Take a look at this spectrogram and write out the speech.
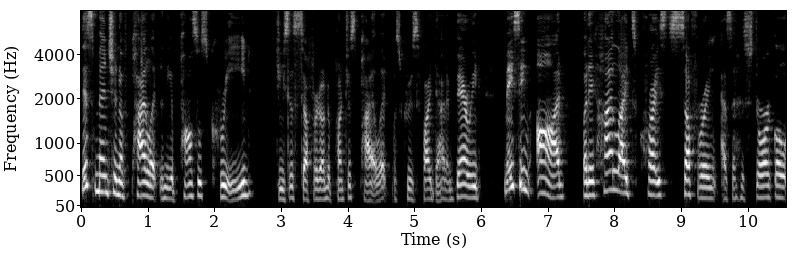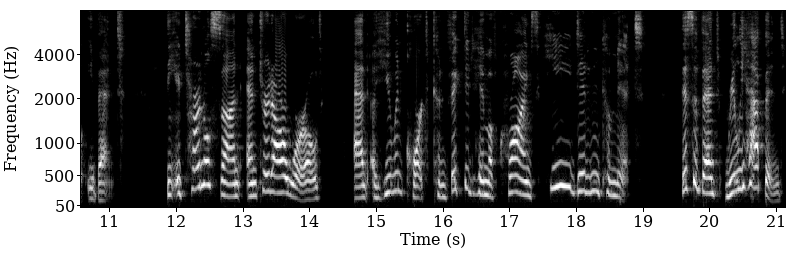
This mention of Pilate in the Apostles' Creed, Jesus suffered under Pontius Pilate, was crucified, died, and buried, may seem odd but it highlights Christ's suffering as a historical event. The eternal Son entered our world, and a human court convicted him of crimes he didn't commit. This event really happened.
